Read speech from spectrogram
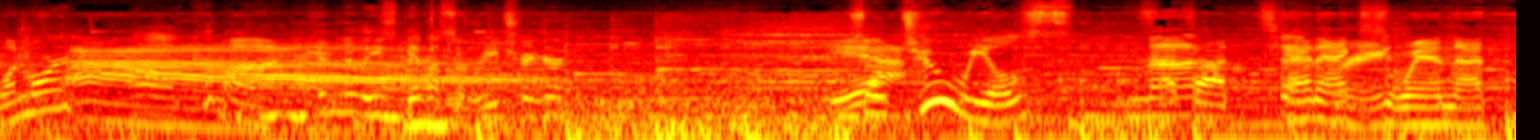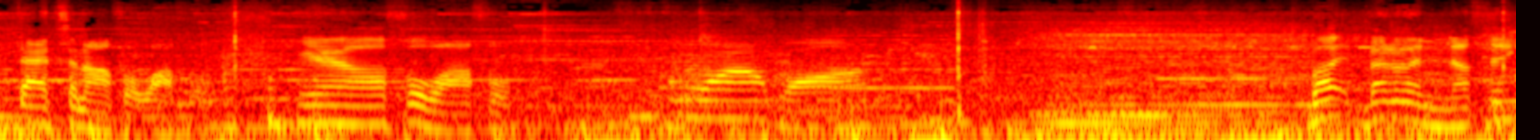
One more? Ah. Oh, come on. Couldn't at least give us a retrigger? Yeah. So two wheels. Not that's a 10x great. win. That that's an awful waffle. Yeah, awful waffle. Wah, wah. But better than nothing.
